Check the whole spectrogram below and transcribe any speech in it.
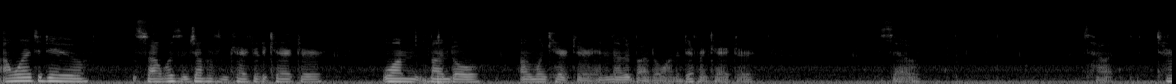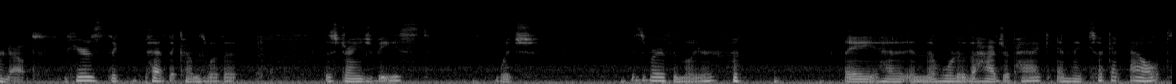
I wanted to do so I wasn't jumping from character to character, one bundle on one character and another bundle on a different character. So that's how it turned out. Here's the pet that comes with it. The Strange Beast, which is very familiar. they had it in the Horde of the Hydra pack and they took it out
